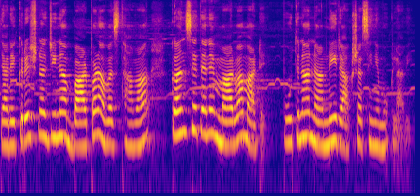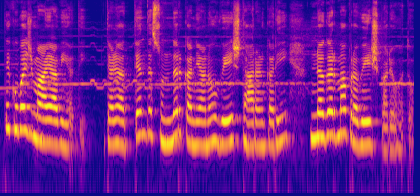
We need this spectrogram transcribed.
ત્યારે કૃષ્ણજીના બાળપણ અવસ્થામાં કંસે તેને મારવા માટે પૂતના નામની રાક્ષસીને મોકલાવી. તે ખૂબ જ માયાવી હતી. તેણે અત્યંત સુંદર કન્યાનો વેશ ધારણ કરી નગરમાં પ્રવેશ કર્યો હતો.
